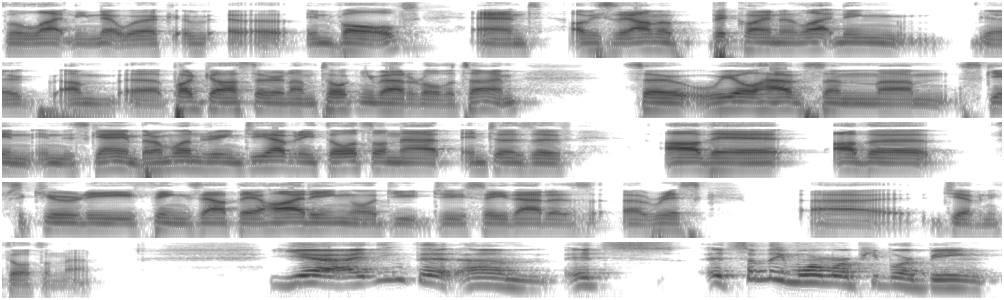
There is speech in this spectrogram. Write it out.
the Lightning network uh, uh, involved, and obviously I'm a Bitcoin and Lightning, you know, I'm a podcaster and I'm talking about it all the time. So we all have some um, skin in this game, but I'm wondering, do you have any thoughts on that in terms of are there other security things out there hiding, or do you, do you see that as a risk? Uh, do you have any thoughts on that? Yeah, I think that um, it's it's something more and more people are being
